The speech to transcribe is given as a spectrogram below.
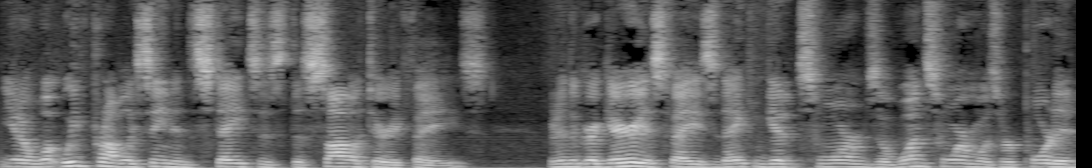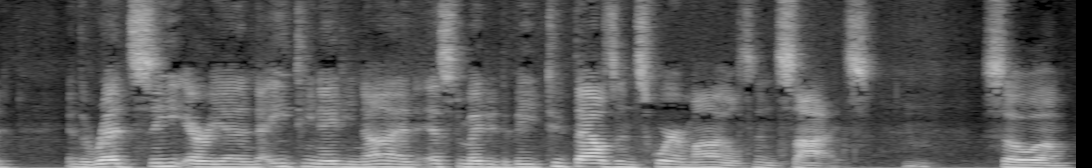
you know what we've probably seen in the states is the solitary phase, but in the gregarious phase, they can get swarms. One swarm was reported in the Red Sea area in 1889, estimated to be 2,000 square miles in size. Hmm. So, um,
